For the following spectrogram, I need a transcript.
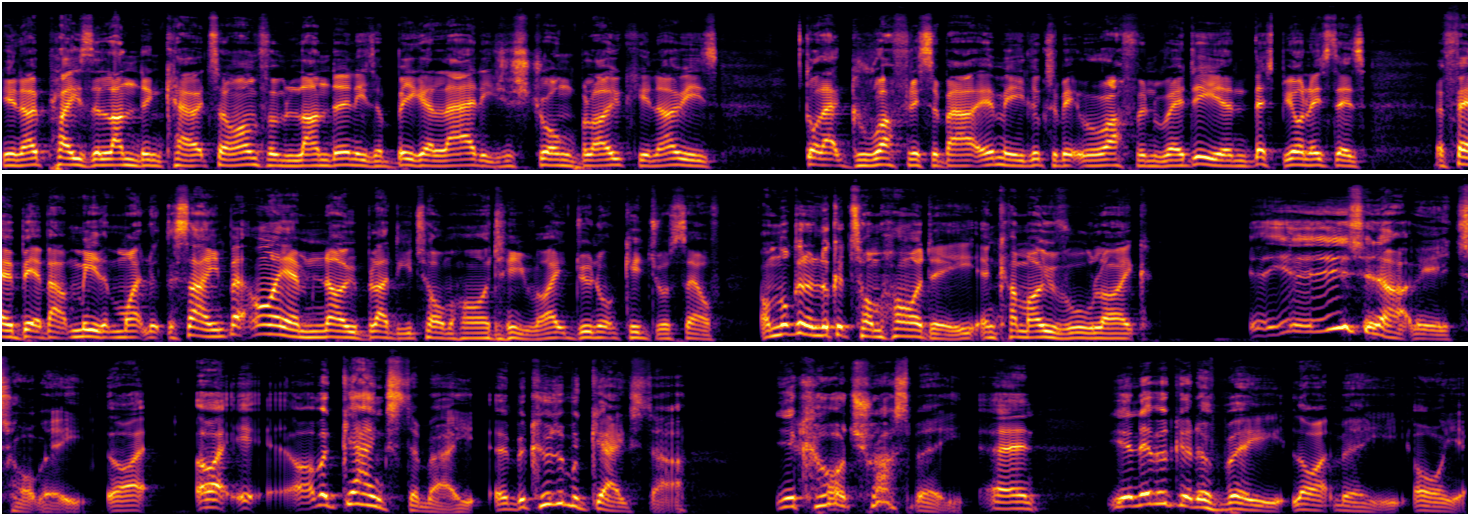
you know, plays the London character. I'm from London. He's a bigger lad. He's a strong bloke. You know, he's got that gruffness about him. He looks a bit rough and ready. And let's be honest, there's a fair bit about me that might look the same, but I am no bloody Tom Hardy, right? Do not kid yourself. I'm not going to look at Tom Hardy and come over all like, listen up here, Tommy. Like, like, I'm a gangster, mate, and because I'm a gangster, you can't trust me, and you're never gonna be like me, are you?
